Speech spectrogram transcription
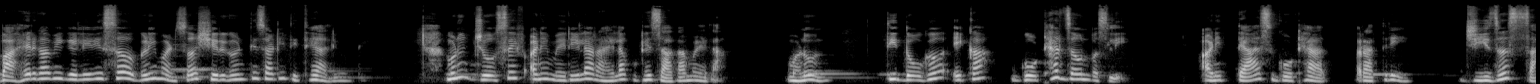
बाहेरगावी गेलेली सगळी माणसं शिरगणतीसाठी तिथे आली होती. म्हणून जोसेफ आणि मेरीला राहायला कुठे जागा मिळेला म्हणून ती दोघं एका गोठ्यात जाऊन बसली. आणि त्याच गोठ्यात रात्री जीजसचा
